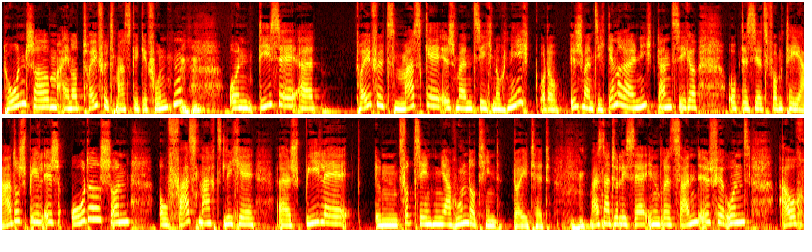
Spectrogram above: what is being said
Tonscherben einer Teufelsmaske gefunden mhm. und diese äh, Teufelsmaske ist man sich noch nicht oder ist man sich generell nicht ganz sicher, ob das jetzt vom Theaterspiel ist oder schon auf fastnachtliche äh, Spiele im 14. Jahrhundert hindeutet. Mhm. Was natürlich sehr interessant ist für uns, auch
